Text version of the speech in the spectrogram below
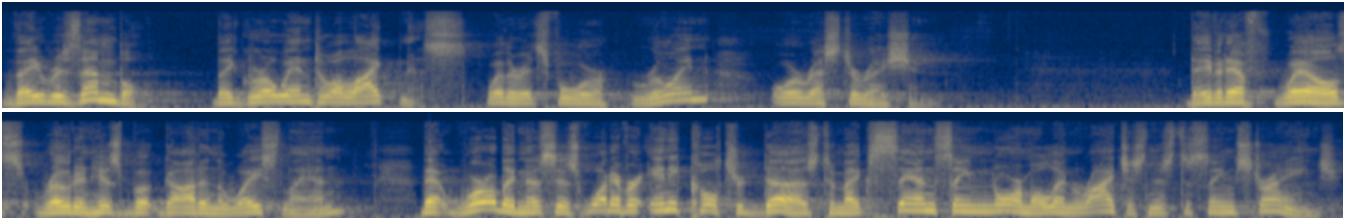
they resemble. They grow into a likeness, whether it's for ruin or restoration. David F. Wells wrote in his book, God in the Wasteland, that worldliness is whatever any culture does to make sin seem normal and righteousness to seem strange.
